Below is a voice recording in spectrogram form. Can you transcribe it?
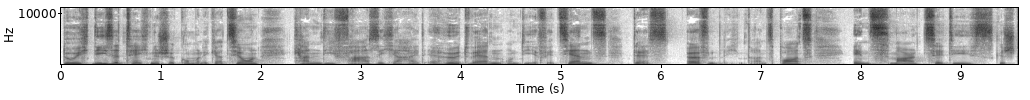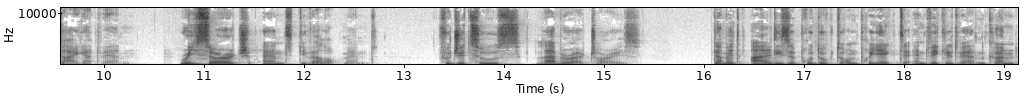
Durch diese technische Kommunikation kann die Fahrsicherheit erhöht werden und die Effizienz des öffentlichen Transports in Smart Cities gesteigert werden. Research and Development, Fujitsus Laboratories. Damit all diese Produkte und Projekte entwickelt werden können,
